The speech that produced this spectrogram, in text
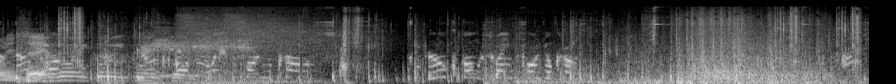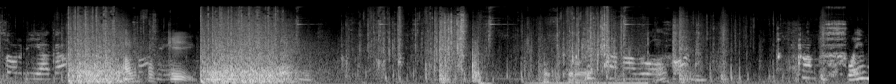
Away, go away, go away. Wait before you cross. Look both way before you cross. I'm sorry, I got How the fuck get? can you... Just have a little fun. Stop swimming.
